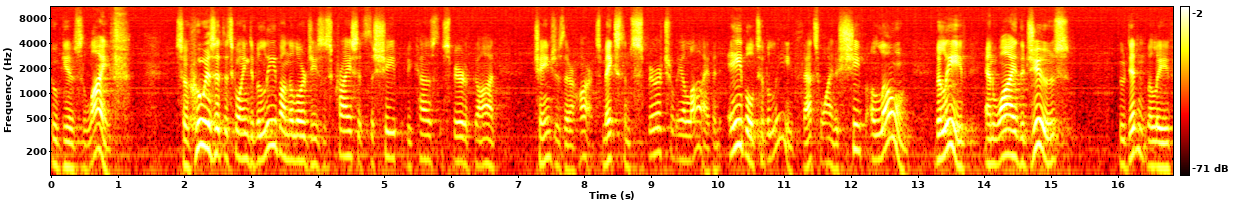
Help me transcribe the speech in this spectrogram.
who gives life. So, who is it that's going to believe on the Lord Jesus Christ? It's the sheep because the Spirit of God changes their hearts, makes them spiritually alive and able to believe. That's why the sheep alone believe, and why the Jews who didn't believe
